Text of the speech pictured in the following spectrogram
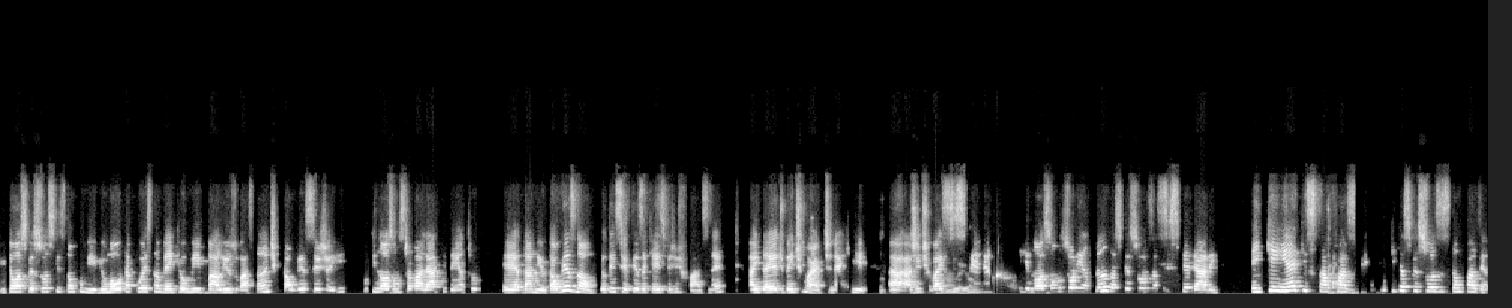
Então, as pessoas que estão comigo. E uma outra coisa também que eu me balizo bastante, que talvez seja aí o que nós vamos trabalhar aqui dentro é, da NIL. Talvez não, eu tenho certeza que é isso que a gente faz, né? A ideia de benchmark, né? Que a, a gente vai ah, se espelhando e nós vamos orientando as pessoas a se espelharem em quem é que está fazendo, o que, que as pessoas estão fazendo.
